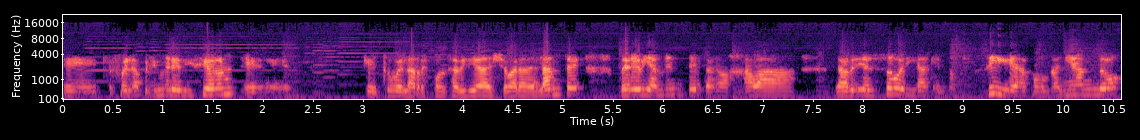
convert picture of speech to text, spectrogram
eh, que fue la primera edición eh, que tuve la responsabilidad de llevar adelante, previamente trabajaba Gabriel Soria, que nos sigue acompañando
